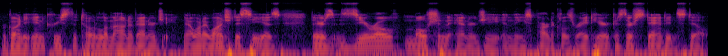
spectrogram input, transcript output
we're going to increase the total amount of energy. Now what I want you to see is there's zero motion energy in these particles right here because they're standing still.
